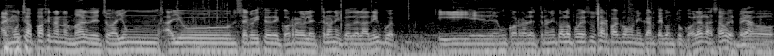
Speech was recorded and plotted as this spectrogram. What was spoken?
hay muchas páginas normales, de hecho hay un, hay un servicio de correo electrónico de la Deep Web y un correo electrónico lo puedes usar para comunicarte con tu colega, ¿sabes? Pero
